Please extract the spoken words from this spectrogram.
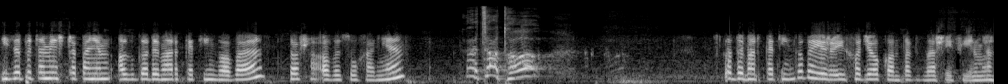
I zapytam jeszcze panią o zgody marketingowe. Proszę o wysłuchanie. A co to? Zgody marketingowe, jeżeli chodzi o kontakt z naszej firmy.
